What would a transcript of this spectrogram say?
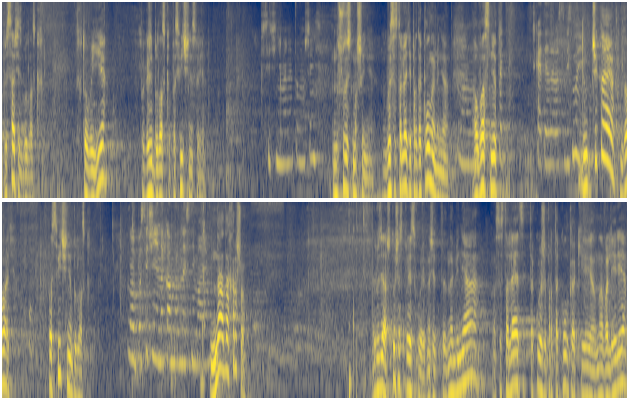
Представтесь, будь ласка, хто ви є. Покажіть, будь ласка, посвідчення своє. Посвідчення в мене там в машині. Ну що значить в машині? Ви составляєте протокол на мене, а у вас нет... Так, чекайте, я зараз візьму Ну, його. чекаю, давайте. Посвідчення, будь ласка. Ну, посвідчення на камеру не знімаю. Да, да, хорошо. Друзья, что сейчас происходит? Значит, на меня составляется такой же протокол, как и на Валерия,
